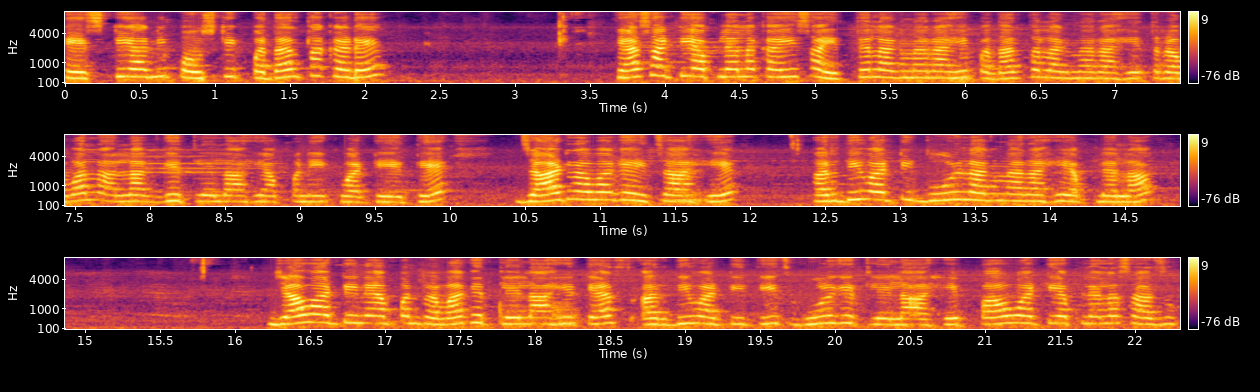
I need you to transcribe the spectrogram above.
टेस्टी आणि पौष्टिक पदार्थाकडे. त्यासाठी आपल्याला काही साहित्य लागणार आहे पदार्थ लागणार आहेत. रवा ला लाग घेतलेला आहे आपण एक वाटी येथे. जाड रवा घ्यायचा आहे. अर्धी वाटी गूळ लागणार आहे आपल्याला. ज्या वाटीने आपण रवा घेतलेला आहे त्याच अर्धी वाटी तीच गूळ घेतलेला आहे. पाव वाटी आपल्याला साजूक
